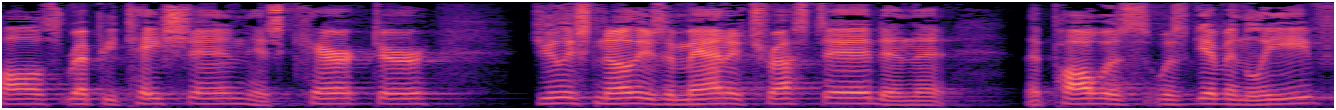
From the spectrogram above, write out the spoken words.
Paul's reputation, his character. Julius knew that he was a man who trusted and that, that Paul was, was given leave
